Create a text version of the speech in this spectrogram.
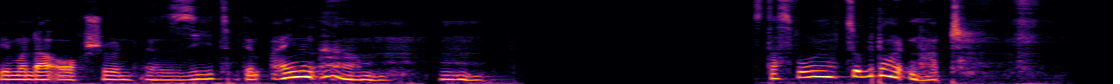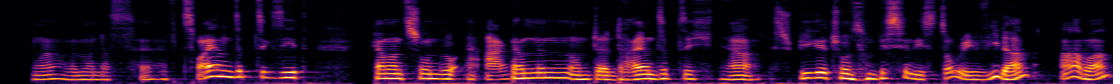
den man da auch schön äh, sieht, mit dem einen Arm. Hm. Was das wohl zu bedeuten hat. Ja, wenn man das Heft 72 sieht, kann man es schon so erahnen und äh, 73, ja, es spiegelt schon so ein bisschen die Story wieder, aber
